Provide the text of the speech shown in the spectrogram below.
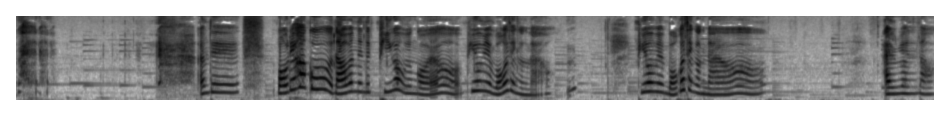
아무튼 머리 하고 나왔는데 비가 오는 거예요. 비 오면 뭐가 생각나요? 응? 비 오면 뭐가 생각나요? 알면서.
